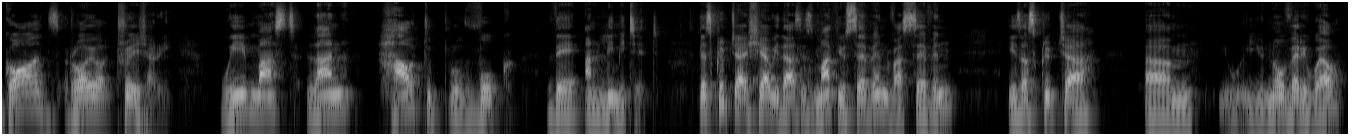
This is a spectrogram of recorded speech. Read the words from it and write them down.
God's royal treasury, we must learn how to provoke the unlimited. The scripture I share with us is Matthew 7, verse 7. Is a scripture um, you, you know very well.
